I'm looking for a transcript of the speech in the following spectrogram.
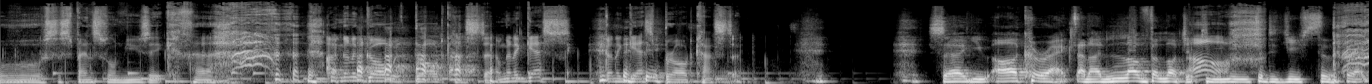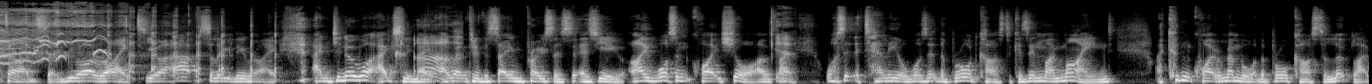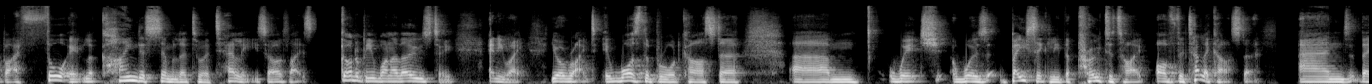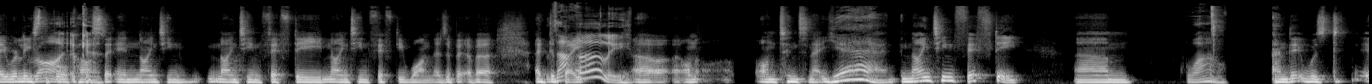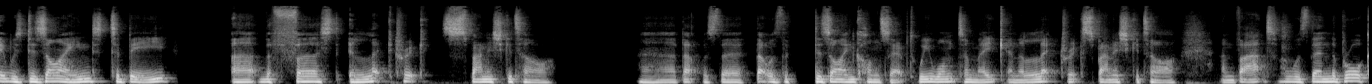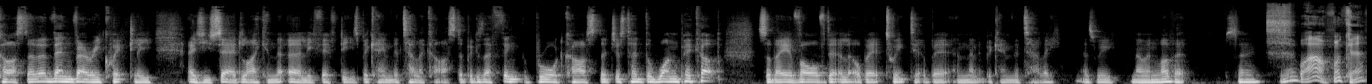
Oh, suspenseful music. Uh, I'm going to go with broadcaster. I'm going to guess. Going to guess broadcaster. Sir, you are correct, and I love the logic Oh. you use to deduce to the correct answer. You are right. You are absolutely right. And do you know what? Actually, mate, I Ah. went through the same process as you. I wasn't quite sure. I was Yeah. like, was it the telly or was it the broadcaster? Because in my mind, I couldn't quite remember what the broadcaster looked like, but I thought it looked kind of similar to a telly. So I was like, it's got to be one of those two. Anyway, you're right. It was the broadcaster, um, which was basically the prototype of the Telecaster. And they released Right, the broadcaster in 19, 1950, 1951. There's a bit of a, a That debate early? uh, on on internet. Yeah, 1950. Um, Wow. and it was it was designed to be uh, the first electric Spanish guitar. Uh, that was the that was the design concept. We want to make an electric Spanish guitar, and that was then the broadcaster. That then very quickly, as you said, like in the early fifties, became the Telecaster because I think the broadcaster just had the one pickup, so they evolved it a little bit, tweaked it a bit, and then it became the Telly as we know and love it. So yeah. Wow. Okay.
